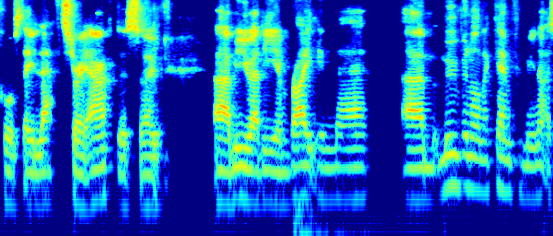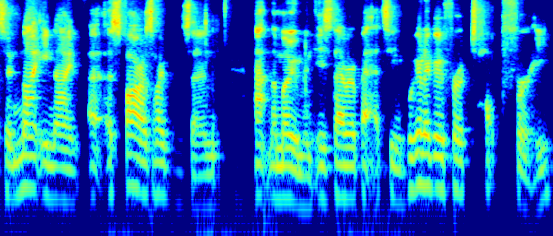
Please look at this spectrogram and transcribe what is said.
course they left straight after. So um, you had Ian Wright in there. Um, moving on again from United, so '99. Uh, as far as I'm concerned, at the moment, is there a better team? We're going to go for a top three.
